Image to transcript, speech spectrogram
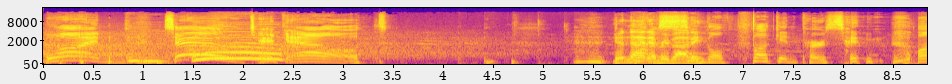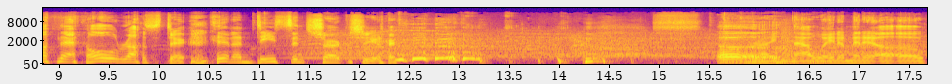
One, two, kick out. Good night, Not everybody. single fucking person on that whole roster hit a decent sharpshooter. All right, now wait a minute. Uh oh.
